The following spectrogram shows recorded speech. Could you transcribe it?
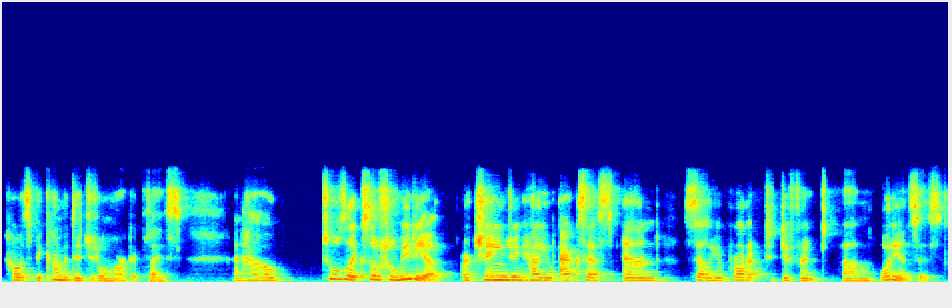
how it's become a digital marketplace and how tools like social media are changing how you access and sell your product to different um, audiences.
